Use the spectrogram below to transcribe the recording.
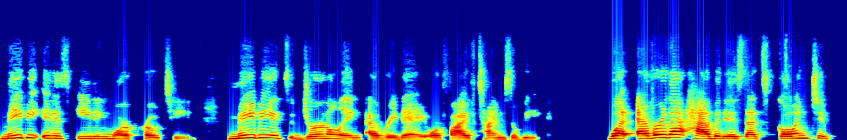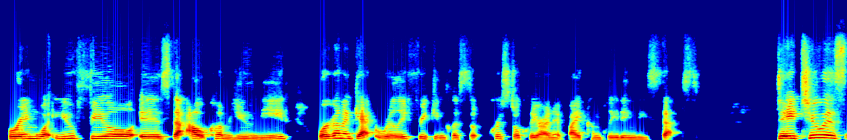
Maybe it is eating more protein. Maybe it's journaling every day or five times a week. Whatever that habit is that's going to bring what you feel is the outcome you need, we're going to get really freaking crystal, clear on it by completing these steps. Day two is,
